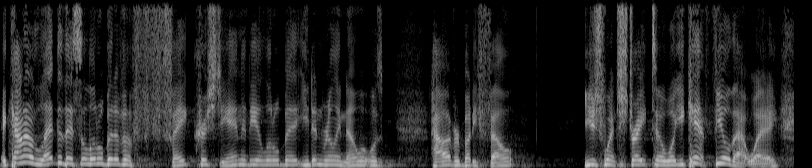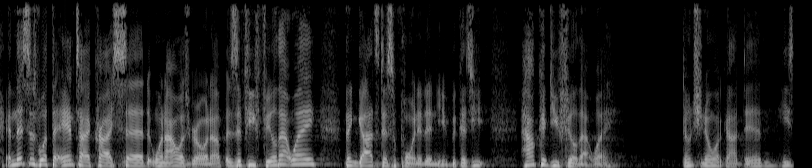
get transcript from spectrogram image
it kind of led to this a little bit of a fake Christianity, a little bit. You didn't really know what was how everybody felt. You just went straight to, well, you can't feel that way. And this is what the Antichrist said when I was growing up is if you feel that way, then God's disappointed in you because you, how could you feel that way? Don't you know what God did? He's,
